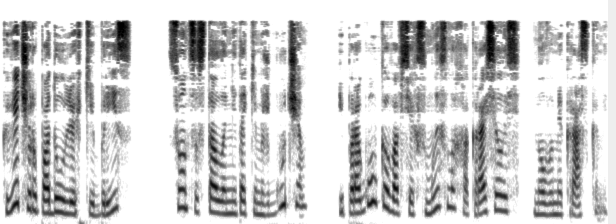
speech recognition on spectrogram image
К вечеру подул легкий бриз, солнце стало не таким жгучим, и прогулка во всех смыслах окрасилась новыми красками.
